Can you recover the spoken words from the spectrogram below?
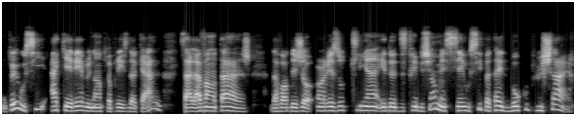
On peut aussi acquérir une entreprise locale. Ça a l'avantage d'avoir déjà un réseau de clients et de distribution, mais c'est aussi peut-être beaucoup plus cher.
